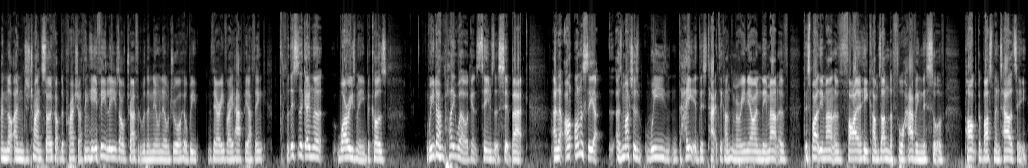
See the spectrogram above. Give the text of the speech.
and not and just try and soak up the pressure. I think if he leaves Old Trafford with a nil-nil draw, he'll be very very happy. I think, but this is a game that worries me because we don't play well against teams that sit back. And uh, honestly, uh, as much as we hated this tactic under Mourinho and the amount of, despite the amount of fire he comes under for having this sort of park the bus mentality.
